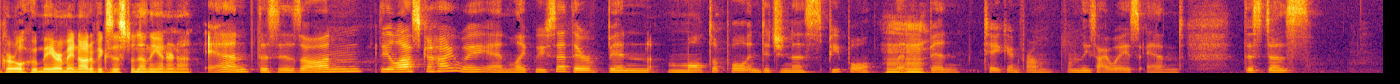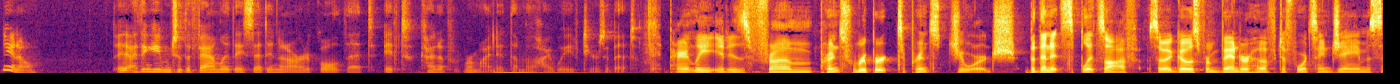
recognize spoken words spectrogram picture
girl who may or may not have existed on the internet. And this is on the Alaska Highway, and like we've said, there have been multiple indigenous people that have mm-hmm. been taken from from these highways, and this does, you know, I think even to the family, they said in an article that it kind of reminded them of the Highway of Tears a bit. Apparently, it is from Prince Rupert to Prince George, but then it splits off. So it goes from Vanderhoof to Fort St. James,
